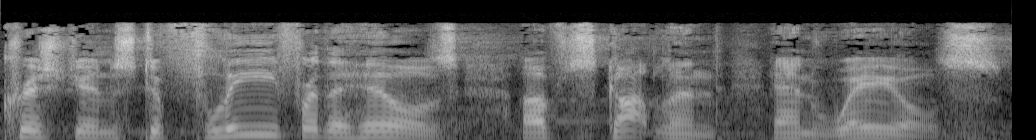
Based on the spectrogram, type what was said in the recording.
Christians to flee for the hills of Scotland and Wales.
